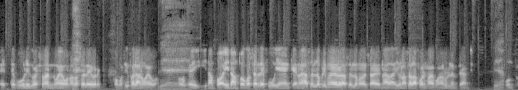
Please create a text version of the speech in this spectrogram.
este público, eso no es nuevo, no lo celebren como si fuera nuevo. Y tampoco y tampoco se refugien en que no es hacerlo primero, es hacerlo mejor, ¿sabes? Nada, hay una sola forma de poner un lente ancho. Punto.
